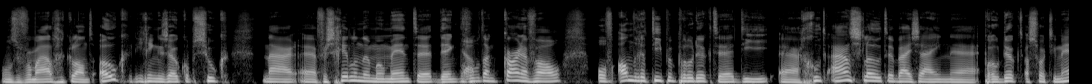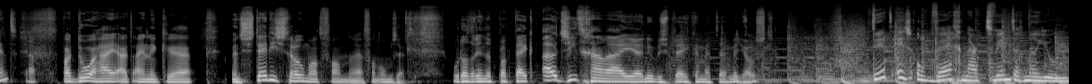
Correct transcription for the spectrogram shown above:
onze voormalige klant ook. Die ging dus ook op zoek naar uh, verschillende momenten. Denk bijvoorbeeld aan carnaval of andere type producten die uh, goed aansloten bij zijn productassortiment. Ja. Waardoor hij uiteindelijk een steady stroom had van, van omzet. Hoe dat er in de praktijk uitziet gaan wij nu bespreken met, met Joost. Dit is Op weg naar 20 miljoen,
